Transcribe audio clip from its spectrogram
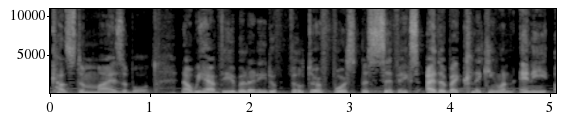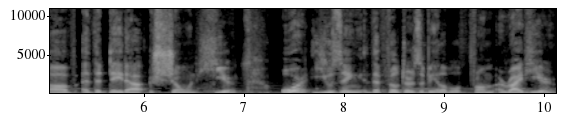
customizable. Now we have the ability to filter for specifics either by clicking on any of the data shown here or using the filters available from right here.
